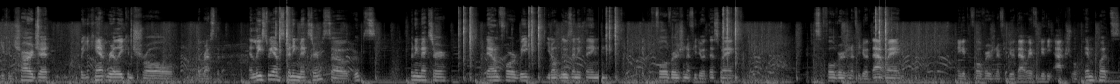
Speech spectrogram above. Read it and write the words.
You can charge it, but you can't really control the rest of it. At least we have spinning mixer, so oops. Spinning mixer, down forward weak, you don't lose anything. Get the full version if you do it this way. It's the full version if you do it that way. And you get the full version if you do it that way, if you do the actual inputs.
